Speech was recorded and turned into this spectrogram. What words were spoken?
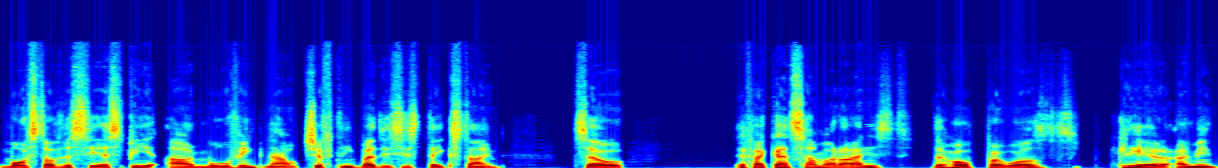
most of the CSP are moving now, shifting, but this is takes time. So, if I can summarize, the hope was clear. I mean,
